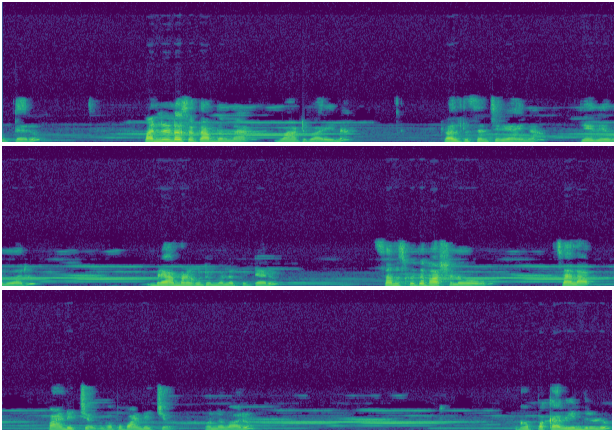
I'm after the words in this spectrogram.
పుట్టారు. పన్నెండవ శతాబ్దం నాటి వారైన ట్వెల్త్ సెంచరీ అయిన జయదేవులు వారు బ్రాహ్మణ కుటుంబంలో పుట్టారు. సంస్కృత భాషలో చాలా పాండిత్యం గొప్ప పాండిత్యం ఉన్నవారు. గొప్ప కవీంద్రులు.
